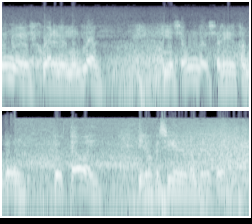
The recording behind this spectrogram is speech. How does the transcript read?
Sueño es jugar en el Mundial y el segundo es salir campeón de octava y, y los que siguen el campeonato.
